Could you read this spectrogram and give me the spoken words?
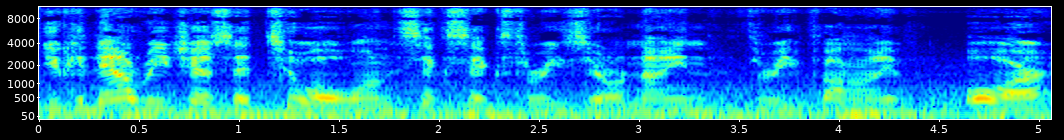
You can now reach us at 201 663 0935 or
